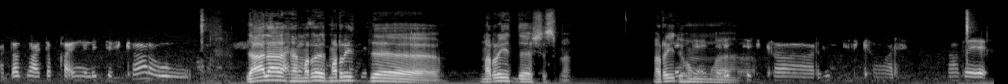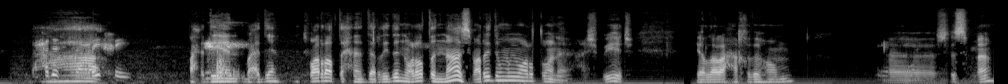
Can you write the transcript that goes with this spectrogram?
حتى تبقى تبقى إن للتذكار و لا لا إحنا آه، ما نريد آه، شو اسمه إن- آه، للتذكار للتذكار. هذا حدث آه. تاريخي. بعدين بعدين. نتورط إحنا نريد نورط الناس ما نريدهم يورطونا. إيش بيك؟ يلا راح أخذهم. آه، شو اسمه؟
